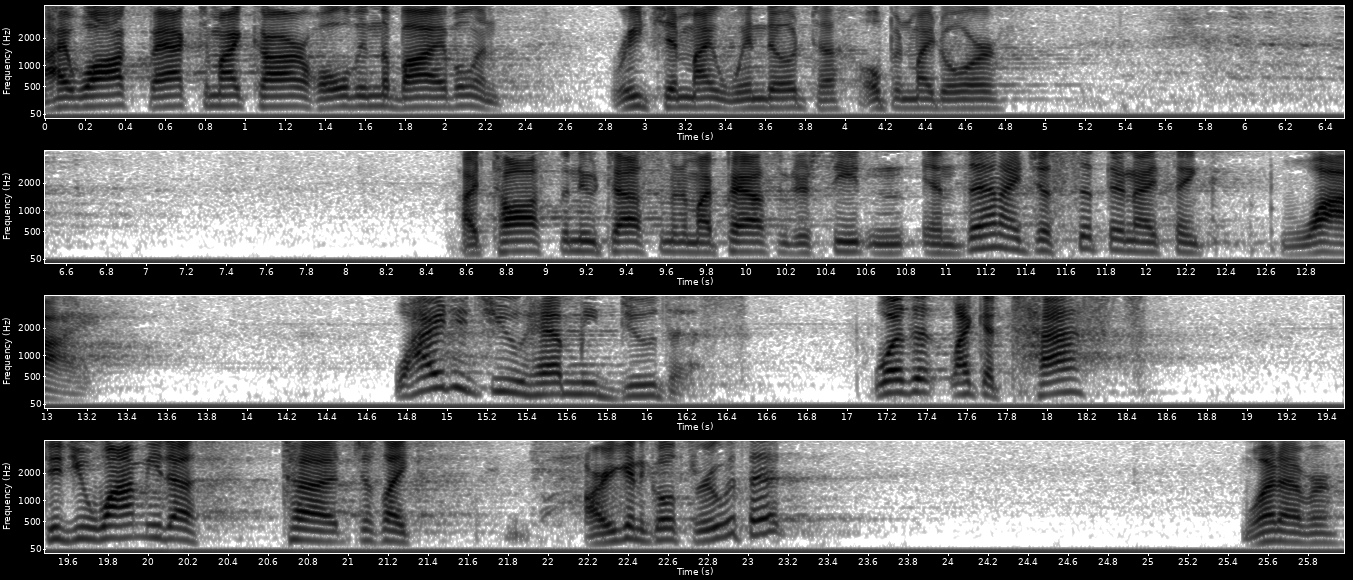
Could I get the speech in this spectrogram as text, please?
I walk back to my car holding the Bible and reach in my window to open my door. I toss the New Testament in my passenger seat, and, and then I just sit there and I think, why? Why did you have me do this? Was it like a test? Did you want me to, to just like, are you going to go through with it? Whatever.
